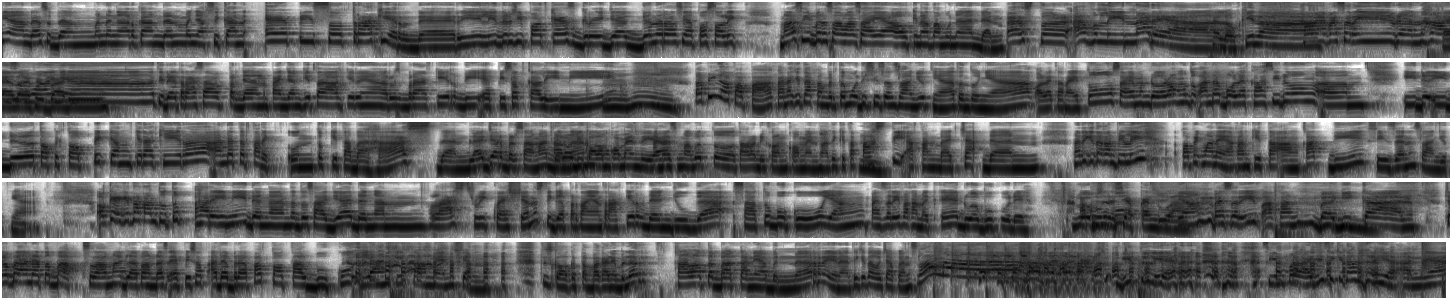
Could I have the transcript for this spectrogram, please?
Halo semuanya, Anda sedang mendengarkan dan menyaksikan episode terakhir dari Leadership Podcast Gereja Generasi Apostolik. Masih bersama saya Okina Tamunan dan Pastor Evelyn Nadea. Hello Kina. Hai Pastor Ib dan hai Hello, semuanya. everybody. Tidak terasa perjalanan panjang kita akhirnya harus berakhir di episode kali ini. Mhm. Tapi nggak apa-apa karena kita akan bertemu di season selanjutnya tentunya. Oleh karena itu saya mendorong untuk Anda boleh kasih dong em, ide-ide topik-topik yang kira-kira Anda tertarik untuk kita bahas dan belajar bersama Taruh dengan di kolom komen tuh ya. Anda semua betul taruh di kolom komen. Nanti kita pasti akan baca dan nanti kita akan pilih topik mana yang akan kita angkat di season selanjutnya. Oke, kita akan tutup hari ini dengan tentu saja dengan last three questions, tiga pertanyaan terakhir dan juga satu buku yang Pastor If akan bagi kayaknya dua buku deh. Dua Aku sudah siapkan dua. Yang Pastor If akan bagikan. Coba Anda tebak selama 18 episode ada berapa total buku yang kita mention. Terus kalau ketebakannya bener, Kalau tebakannya bener ya nanti kita ucapkan selamat. gitu ya. Simple aja sih kita perayaannya.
